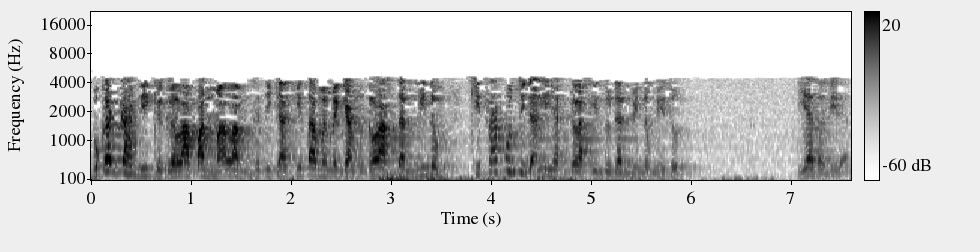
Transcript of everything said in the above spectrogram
Bukankah di kegelapan malam ketika kita memegang gelas dan minum, kita pun tidak lihat gelas itu dan minum itu? Iya atau tidak?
